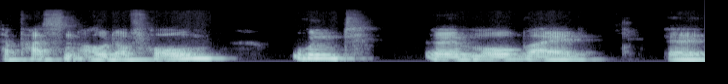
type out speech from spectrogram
da passen Out of Home und äh, Mobile äh,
